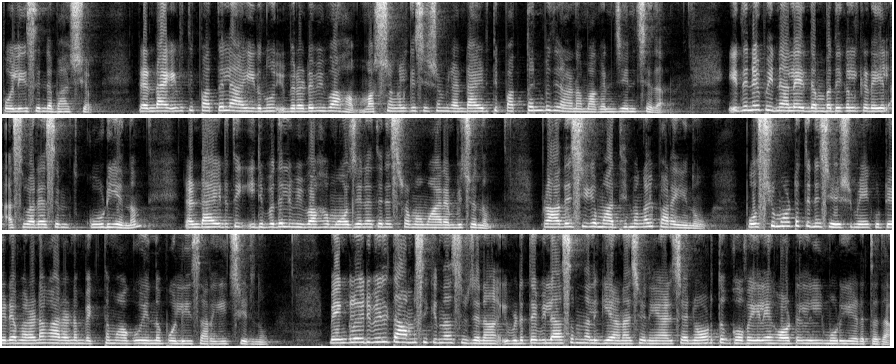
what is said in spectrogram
പോലീസിന്റെ ഭാഷ്യം. രണ്ടായിരത്തി പത്തിലായിരുന്നു ഇവരുടെ വിവാഹം. വർഷങ്ങൾക്ക് ശേഷം രണ്ടായിരത്തി പത്തൊൻപതിലാണ് മകൻ ജനിച്ചത്. ഇതിന് പിന്നാലെ ദമ്പതികൾക്കിടയിൽ അസ്വാരസ്യം കൂടിയെന്നും രണ്ടായിരത്തി ഇരുപതിൽ വിവാഹമോചനത്തിന് ശ്രമം ആരംഭിച്ചെന്നും പ്രാദേശിക മാധ്യമങ്ങൾ പറയുന്നു. പോസ്റ്റ്മോർട്ടത്തിന് ശേഷമേ കുട്ടിയുടെ മരണകാരണം വ്യക്തമാകൂ എന്ന് പോലീസ് അറിയിച്ചിരുന്നു. ബംഗളൂരുവിൽ താമസിക്കുന്ന സുജന ഇവിടുത്തെ വിലാസം നൽകിയാണ് ശനിയാഴ്ച നോർത്ത് ഗോവയിലെ ഹോട്ടലിൽ മുറിയെടുത്തത്.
